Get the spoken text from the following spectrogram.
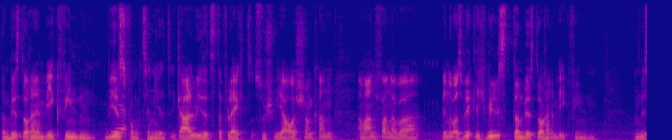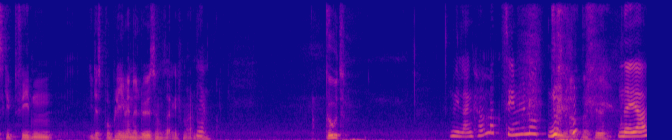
dann wirst du auch einen Weg finden, wie ja. es funktioniert. Egal wie es jetzt da vielleicht so schwer ausschauen kann am Anfang, aber wenn du was wirklich willst, dann wirst du auch einen Weg finden. Und es gibt für jeden, jedes Problem eine Lösung, sage ich mal. Ne? Ja. Gut. Wie lange haben wir? Zehn Minuten. Zehn Minuten, okay. naja,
